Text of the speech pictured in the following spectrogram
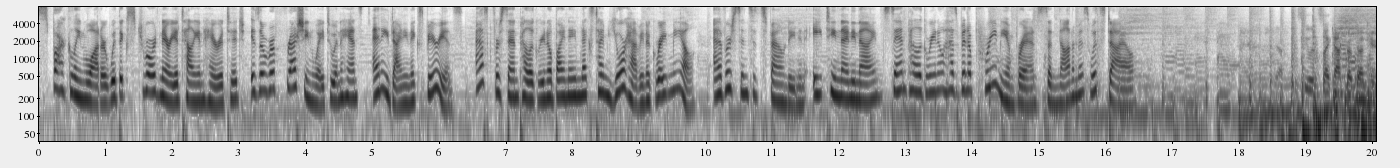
Sparkling water with extraordinary Italian heritage is a refreshing way to enhance any dining experience. Ask for San Pellegrino by name next time you're having a great meal. Ever since its founding in 1899, San Pellegrino has been a premium brand synonymous with style. Yeah, let's see what it's like after I'm done here.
